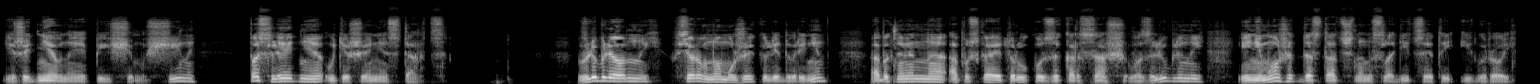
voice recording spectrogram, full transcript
ежедневная пища мужчины, последнее утешение старца. Влюбленный, все равно мужик или дворянин, обыкновенно опускает руку за корсаж возлюбленной и не может достаточно насладиться этой игрой.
